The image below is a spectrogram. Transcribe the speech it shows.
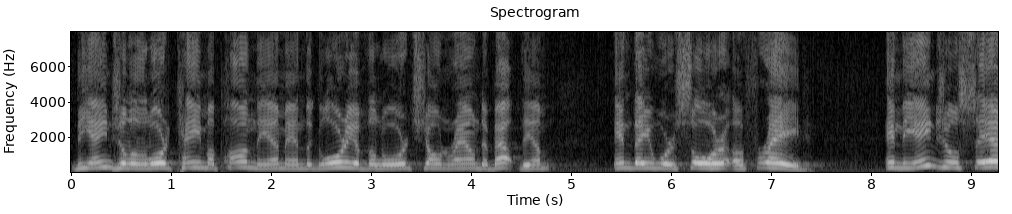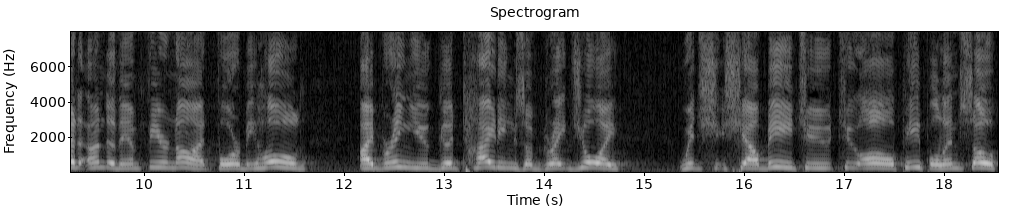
the angel of the lord came upon them and the glory of the lord shone round about them and they were sore afraid and the angel said unto them fear not for behold i bring you good tidings of great joy which shall be to to all people and so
